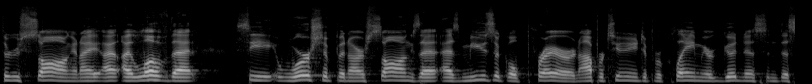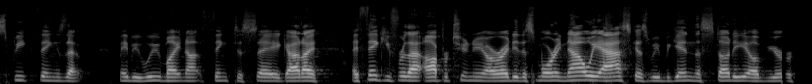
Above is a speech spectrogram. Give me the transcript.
through song. And I, I, I, love that, see worship in our songs as musical prayer, an opportunity to proclaim your goodness and to speak things that maybe we might not think to say. God, I, I thank you for that opportunity already this morning. Now we ask as we begin the study of your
